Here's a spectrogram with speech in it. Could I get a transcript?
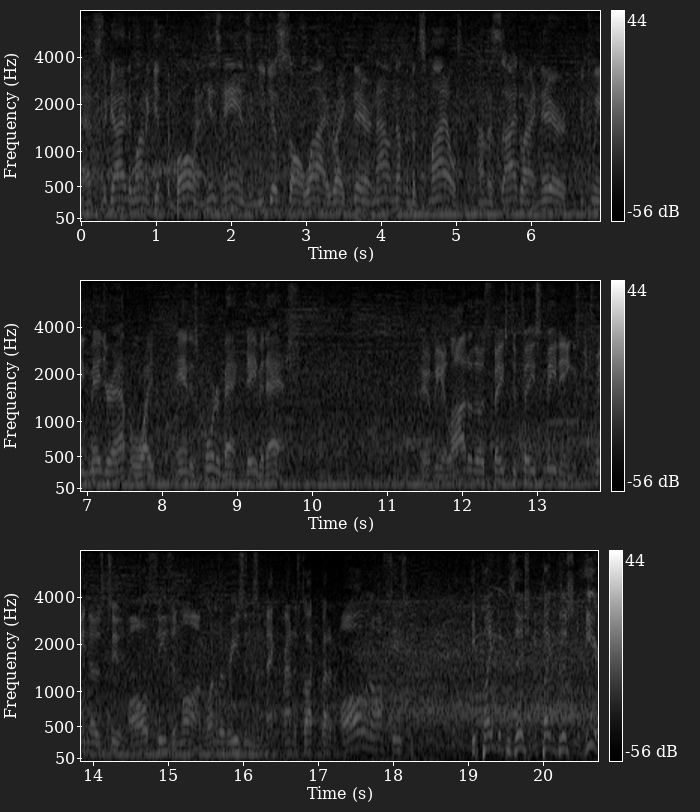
That's the guy that want to get the ball in his hands, and you just saw why right there. Now nothing but smiles on the sideline there between Major Applewhite and his quarterback, David Ash. There'll be a lot of those face-to-face -face meetings between those two all season long. One of the reasons, and Mack Brown has talked about it all in off season, he played the position. He played the position here.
